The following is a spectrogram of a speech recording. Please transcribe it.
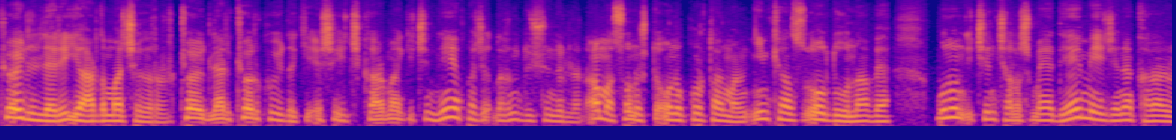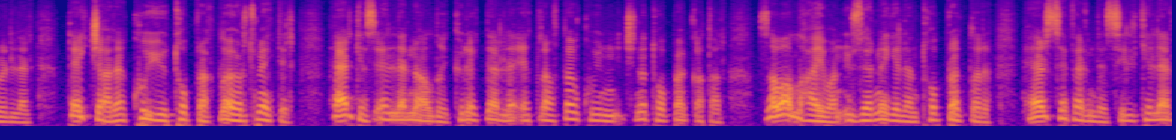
köylüleri yardıma çağırır. Köylüler Körkuyu'daki eşeği çıkarmak için ne yapacaklarını düşünürler. Ama sonuçta onu kurtarmanın imkansız olduğuna ve bunun için çalışmaya değmeyeceğine karar verirler. Tek çare kuyuyu toprakla örtmektir. Herkes ellerine aldığı küreklerle etraftan kuyunun içine toprak atar. Zavallı hayvan üzerine gelen toprakları her seferinde silkeler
